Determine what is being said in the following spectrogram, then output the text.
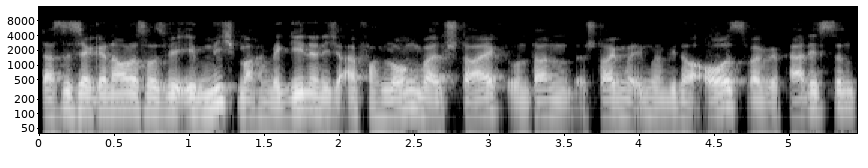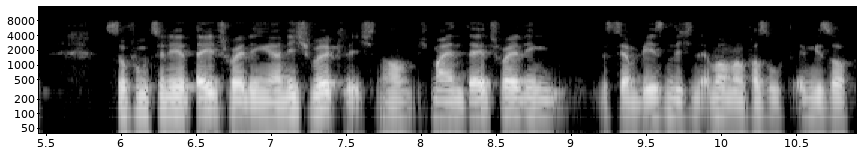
das ist ja genau das, was wir eben nicht machen. Wir gehen ja nicht einfach long, weil es steigt und dann steigen wir irgendwann wieder aus, weil wir fertig sind. So funktioniert Daytrading ja nicht wirklich. Ne? Ich meine, Daytrading ist ja im Wesentlichen immer, man versucht irgendwie so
